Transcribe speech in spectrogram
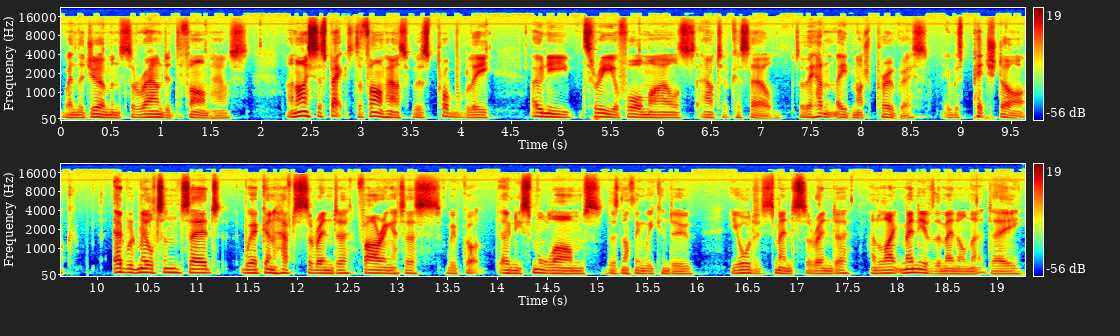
when the Germans surrounded the farmhouse. And I suspect the farmhouse was probably only three or four miles out of Cassel, so they hadn't made much progress. It was pitch dark. Edward Milton said, We're going to have to surrender, firing at us. We've got only small arms. There's nothing we can do. He ordered his men to surrender, and like many of the men on that day,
